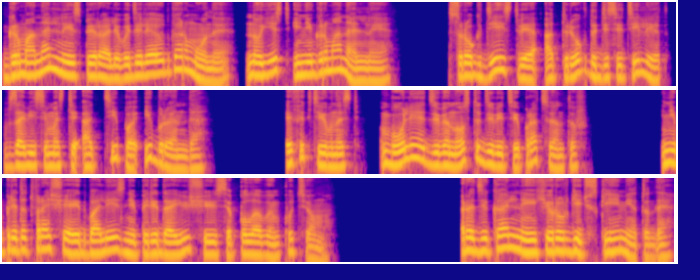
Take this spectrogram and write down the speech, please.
Гормональные спирали выделяют гормоны, но есть и негормональные. Срок действия от 3 до 10 лет, в зависимости от типа и бренда. Эффективность более 99% не предотвращает болезни, передающиеся половым путем. Радикальные хирургические методы.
